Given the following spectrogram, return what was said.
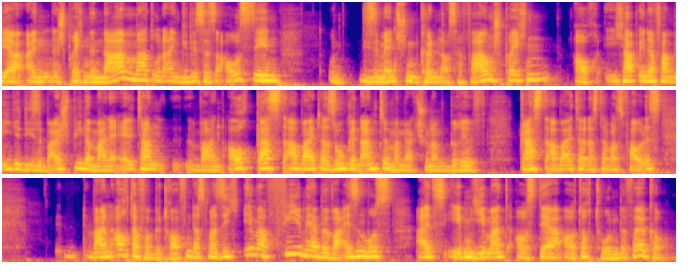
der einen entsprechenden Namen hat oder ein gewisses Aussehen, und diese Menschen können aus Erfahrung sprechen. Auch ich habe in der Familie diese Beispiele. Meine Eltern waren auch Gastarbeiter, sogenannte. Man merkt schon am Begriff Gastarbeiter, dass da was faul ist waren auch davon betroffen, dass man sich immer viel mehr beweisen muss als eben jemand aus der autochthonen Bevölkerung.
